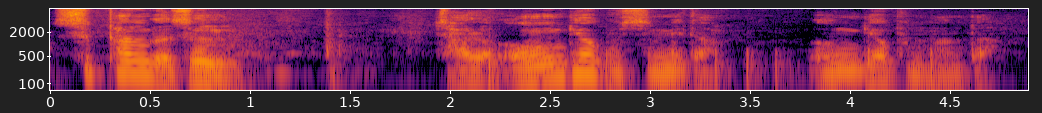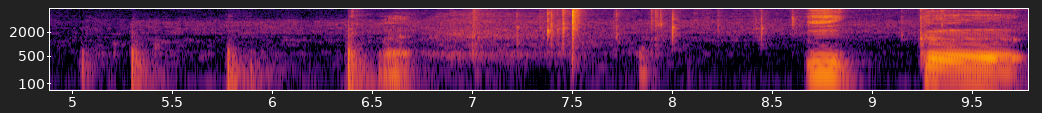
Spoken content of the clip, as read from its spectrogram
습한 것은 잘 엉겨 붙습니다. 엉겨 붙는다. 네. 이, 그,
